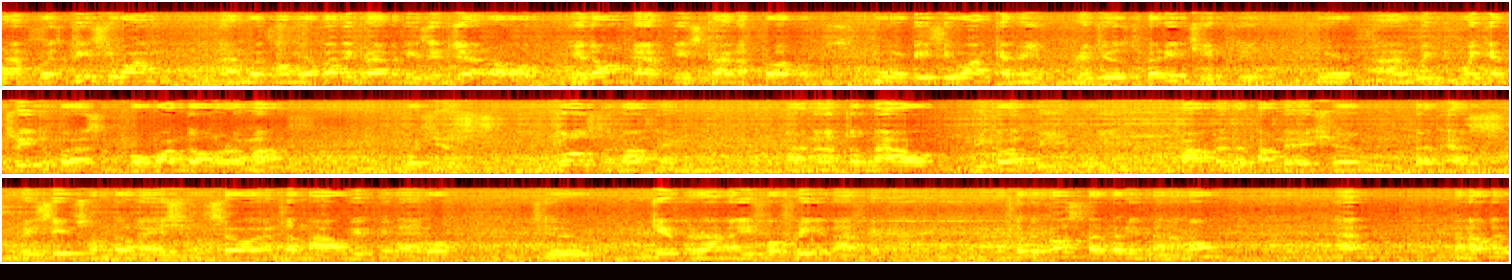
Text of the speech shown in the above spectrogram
And with PC1 and with homeopathic remedies in general, you don't have these kind of problems. Yes. PC1 can be produced very cheaply. Yes. And we, we can treat a person for one dollar a month, which is close to nothing. And until now, because we, we founded a foundation that has received some donations, so until now we've been able to give the remedy for free in Africa. So the costs are very minimal. And another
